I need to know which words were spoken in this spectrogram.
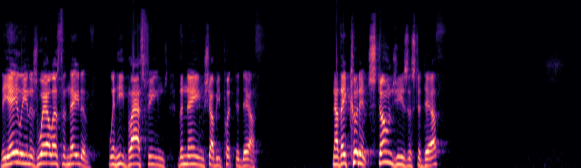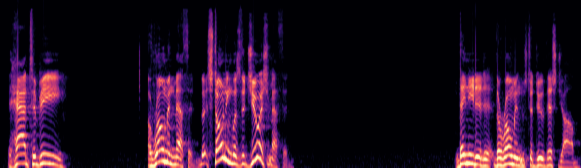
The alien as well as the native when he blasphemes, the name shall be put to death. Now, they couldn't stone Jesus to death. It had to be a Roman method. Stoning was the Jewish method. They needed the Romans to do this job.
